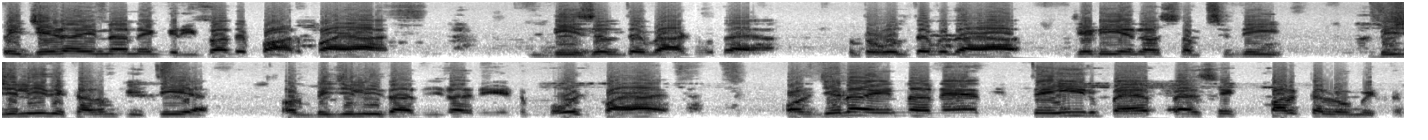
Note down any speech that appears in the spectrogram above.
ਵੀ ਜਿਹੜਾ ਇਹਨਾਂ ਨੇ ਗਰੀਬਾਂ ਦੇ ਭਾਰ ਪਾਇਆ ਡੀਜ਼ਲ ਤੇ ਵੈਟ ਵਧਾਇਆ ਪੈਟਰੋਲ ਤੇ ਵਧਾਇਆ ਜਿਹੜੀ ਇਹਨਾਂ ਸਬਸਿਡੀ ਬਿਜਲੀ ਦੀ ਖਤਮ ਕੀਤੀ ਹੈ ਔਰ ਬਿਜਲੀ ਦਾ ਜਿਹੜਾ ਰੇਟ ਬੋਝ ਪਾਇਆ ਹੈ ਔਰ ਜਿਹੜਾ ਇਹਨਾਂ ਨੇ 23 ਰੁਪਏ ਪੈਸੇ ਪਰ ਕਿਲੋਮੀਟਰ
